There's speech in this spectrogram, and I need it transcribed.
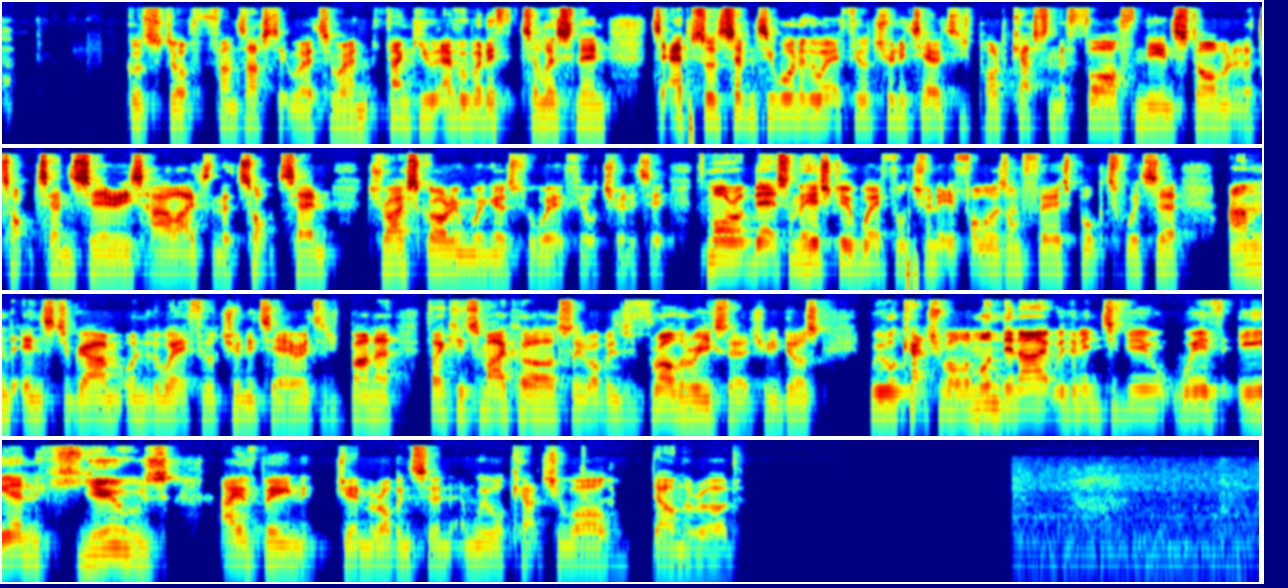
Good stuff. Fantastic way to end. Thank you, everybody, to listening to episode 71 of the Wakefield Trinity Heritage podcast and the fourth in the instalment of the top 10 series, highlighting the top 10 try scoring wingers for Wakefield Trinity. For more updates on the history of Wakefield Trinity, follow us on Facebook, Twitter, and Instagram under the Wakefield Trinity Heritage banner. Thank you to my co host, Lee Robinson, for all the research he does. We will catch you all on Monday night with an interview with Ian Hughes. I have been Jamie Robinson, and we will catch you all down the road.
